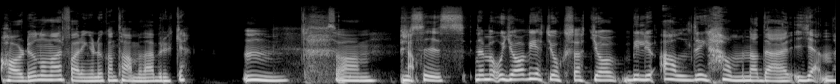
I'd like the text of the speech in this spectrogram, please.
har du jo noen erfaringer du kan ta med deg og bruke. Så ja. Precis. Nej, men, och jag vet ju också att jag vill ju aldrig hamna där igen.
